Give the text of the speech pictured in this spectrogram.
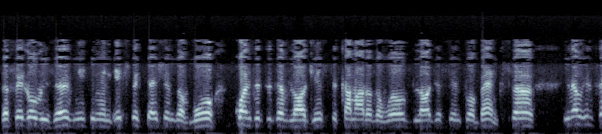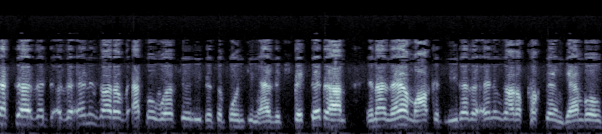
the Federal Reserve meeting and expectations of more quantitative largesse to come out of the world's largest central bank. So, you know, in fact, uh, the, the earnings out of Apple were fairly disappointing as expected. Um, you know, they're a market leader. The earnings out of Procter & Gamble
